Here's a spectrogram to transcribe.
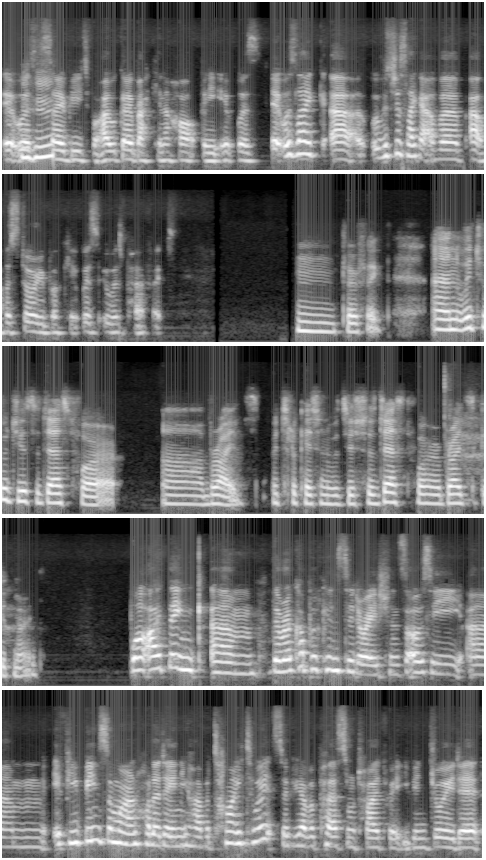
it was mm-hmm. so beautiful. I would go back in a heartbeat. It was it was like uh, it was just like out of a out of a storybook. It was it was perfect. Mm, perfect. And which would you suggest for uh, brides? Which location would you suggest for brides to get married? Well, I think um, there are a couple of considerations. Obviously, um, if you've been somewhere on holiday and you have a tie to it, so if you have a personal tie to it, you've enjoyed it,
